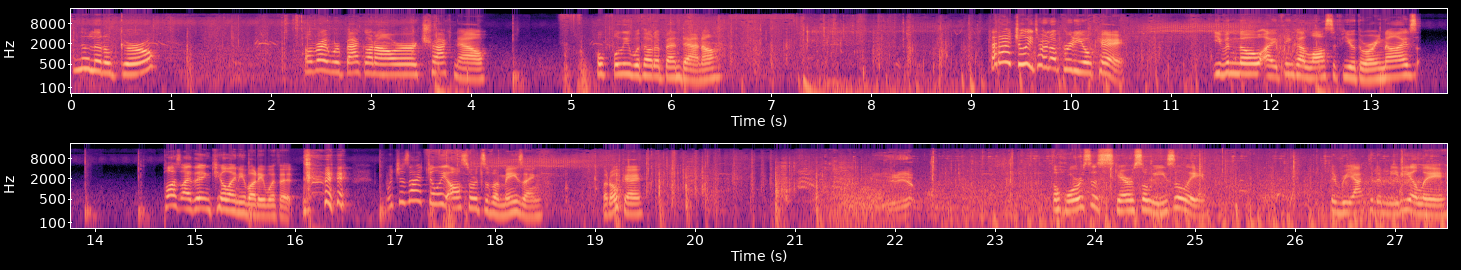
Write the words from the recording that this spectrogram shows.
Hello, little girl. Alright, we're back on our track now. Hopefully without a bandana. That actually turned out pretty okay. Even though I think I lost a few throwing knives. Plus, I didn't kill anybody with it. Which is actually all sorts of amazing. But okay. The horses scare so easily. They reacted immediately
